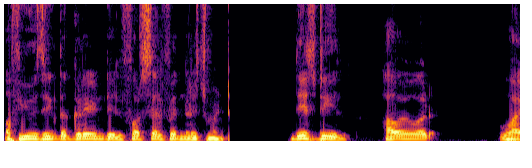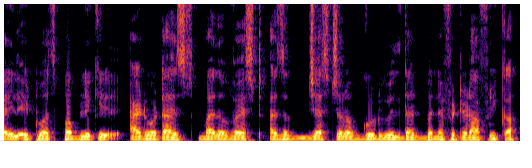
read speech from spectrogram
of using the grain deal for self enrichment. This deal, however, while it was publicly advertised by the West as a gesture of goodwill that benefited Africa,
